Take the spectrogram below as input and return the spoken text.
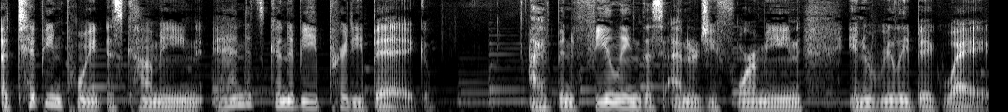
a tipping point is coming and it's going to be pretty big. I've been feeling this energy forming in a really big way.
